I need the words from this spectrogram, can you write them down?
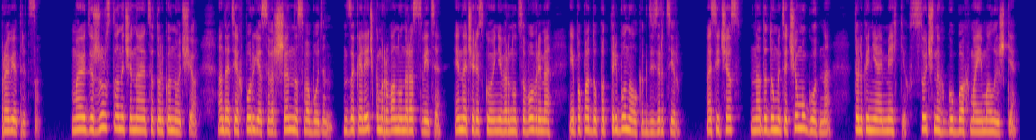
Проветриться. Мое дежурство начинается только ночью, а до тех пор я совершенно свободен. За колечком рвану на рассвете, иначе рискую не вернуться вовремя и попаду под трибунал как дезертир. А сейчас надо думать о чем угодно, только не о мягких, сочных губах моей малышки,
